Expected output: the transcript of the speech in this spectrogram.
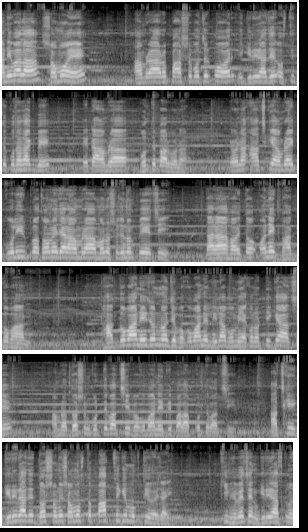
আনেওয়ালা সময়ে আমরা আরও পাঁচশো বছর পর এই গিরিরাজের অস্তিত্ব কোথা থাকবে, এটা আমরা বলতে পারব না। কেননা আজকে আমরা এই কলির প্রথমে যারা আমরা মনুষ্যজন্ম পেয়েছি তারা হয়তো অনেক ভাগ্যবান। ভাগ্যবান এই জন্য যে ভগবানের লীলাভূমি এখনও টিকে আছে, আমরা দর্শন করতে পারছি, ভগবানের কৃপা লাভ করতে পারছি। আজকে গিরিরাজের দর্শনে সমস্ত পাপ থেকে মুক্তি হয়ে যায়। কি ভেবেছেন গিরিরাজ কোনো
